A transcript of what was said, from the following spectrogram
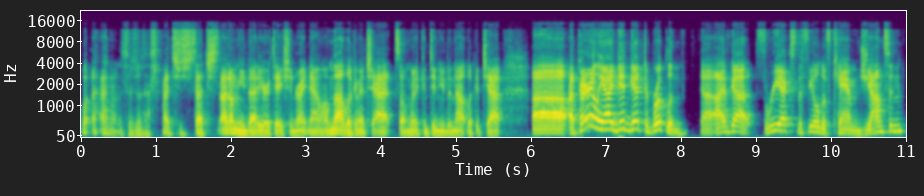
What I don't know. I just that's I don't need that irritation right now. I'm not looking at chat, so I'm going to continue to not look at chat. Uh, apparently, I did get to Brooklyn. Uh, I've got three x the field of Cam Johnson,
